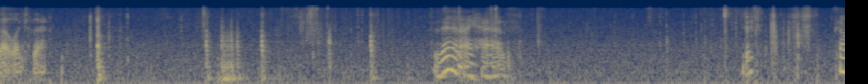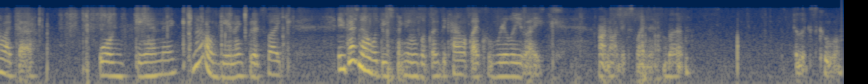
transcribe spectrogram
So I liked that. Then I have this. It's kind of like a organic, not organic, but it's like, if you guys know what these things look like, they kind of look like really like, I don't know how to explain it, but it looks cool.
